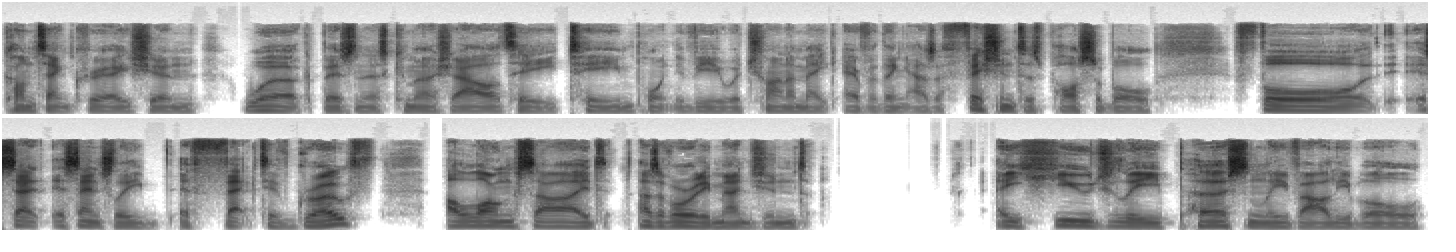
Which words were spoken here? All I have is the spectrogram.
content creation, work, business, commerciality, team point of view, we're trying to make everything as efficient as possible for essentially effective growth alongside, as I've already mentioned, a hugely personally valuable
